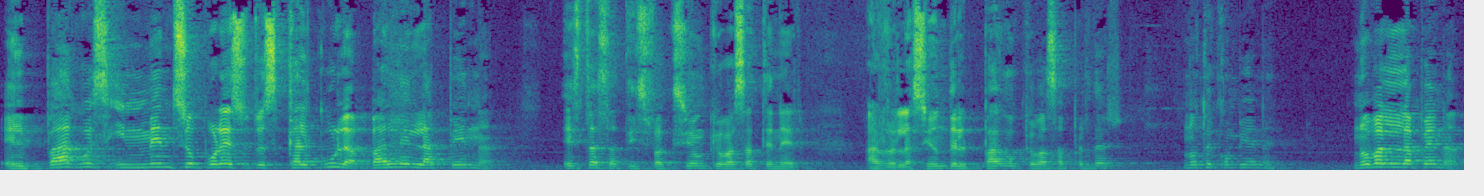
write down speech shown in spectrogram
El pago es inmenso por eso, entonces calcula, vale la pena esta satisfacción que vas a tener a relación del pago que vas a perder. No te conviene, no vale la pena.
